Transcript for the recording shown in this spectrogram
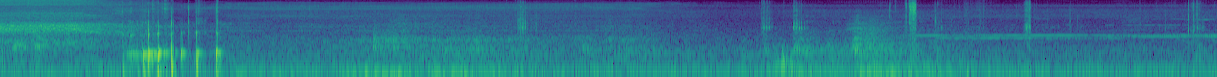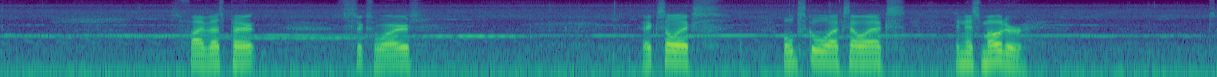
Okay. 5S pack, six wires. XLX, old school XLX in this motor. Looks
